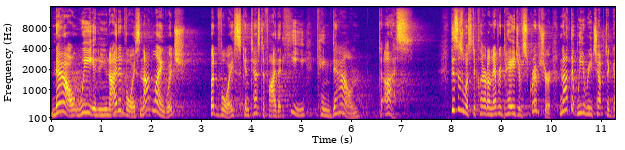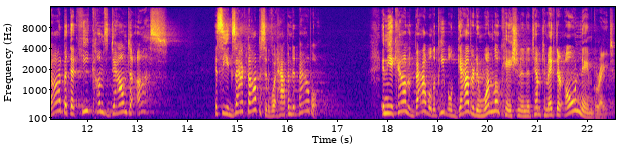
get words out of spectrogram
Now, we, in a united voice, not language, but voice, can testify that He came down to us. This is what's declared on every page of Scripture. Not that we reach up to God, but that He comes down to us. It's the exact opposite of what happened at Babel. In the account of Babel, the people gathered in one location in an attempt to make their own name great.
